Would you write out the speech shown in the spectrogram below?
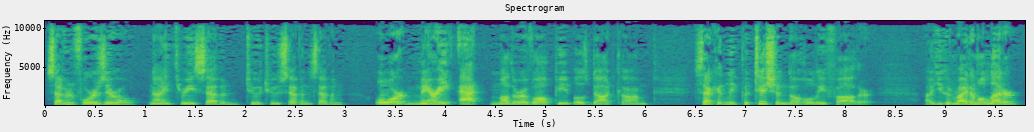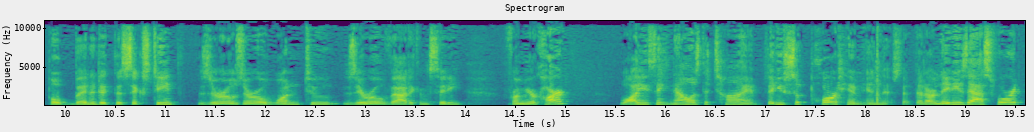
740-937-2277 or mary at motherofallpeoples.com. Secondly, petition the Holy Father. Uh, you can write him a letter, Pope Benedict XVI, 00120 Vatican City, from your heart, why you think now is the time, that you support him in this, that, that Our Lady has asked for it,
